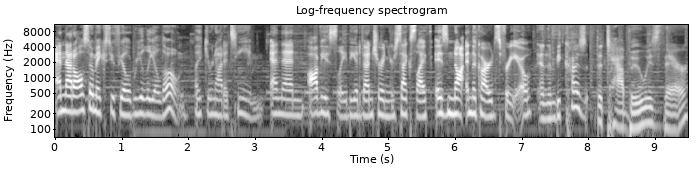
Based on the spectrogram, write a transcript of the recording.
And that also makes you feel really alone, like you're not a team. And then obviously, the adventure in your sex life is not in the cards for you. And then because the taboo is there,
